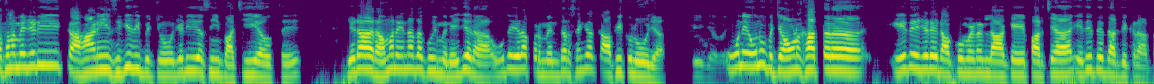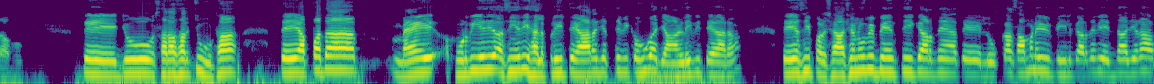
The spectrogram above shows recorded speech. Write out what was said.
ਅਸਲ ਵਿੱਚ ਜਿਹੜੀ ਕਹਾਣੀ ਸੀਗੀ ਸੀ ਵਿੱਚੋਂ ਜਿਹੜੀ ਅਸੀਂ ਬਾਚੀ ਆ ਉੱਥੇ ਜਿਹੜਾ ਰਮਨ ਇਹਨਾਂ ਦਾ ਕੋਈ ਮੈਨੇਜਰ ਆ ਉਹਦੇ ਜਿਹੜਾ ਪਰਮਿੰਦਰ ਸਿੰਘ ਆ ਕਾਫੀ ਕਲੋਜ਼ ਆ। ਠੀਕ ਆ ਬਾਈ। ਉਹਨੇ ਉਹਨੂੰ ਬਚਾਉਣ ਖਾਤਰ ਇਹਦੇ ਜਿਹੜੇ ਡਾਕੂਮੈਂਟ ਲਾ ਕੇ ਪਰਚਾ ਇਹਦੇ ਤੇ ਦਰਜ ਕਰਾਤਾ ਉਹ। ਤੇ ਜੋ ਸਰਾਸਰ ਝੂਠ ਆ ਤੇ ਆਪਾਂ ਤਾਂ ਮੈਂ ਹੁਣ ਵੀ ਇਹਦੀ ਅਸੀਂ ਇਹਦੀ ਹੈਲਪ ਲਈ ਤਿਆਰ ਆ ਜਿੱਥੇ ਵੀ ਕਹੂਗਾ ਜਾਣ ਲਈ ਵੀ ਤਿਆਰ ਆ। ਤੇ ਅਸੀਂ ਪ੍ਰਸ਼ਾਸਨ ਨੂੰ ਵੀ ਬੇਨਤੀ ਕਰਦੇ ਆ ਤੇ ਲੋਕਾਂ ਸਾਹਮਣੇ ਵੀ ਅਪੀਲ ਕਰਦੇ ਵੀ ਇਦਾਂ ਜਿਹੜਾ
